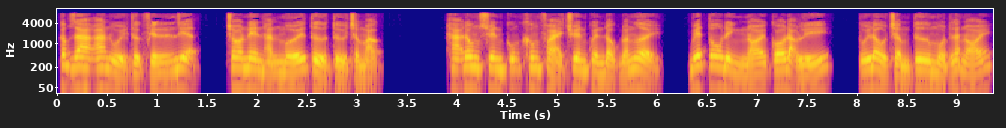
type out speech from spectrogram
cấp ra an ủi thực phiến diện, cho nên hắn mới từ từ trầm mặc. Hạ Đông Xuyên cũng không phải chuyên quyền độc đoán người, biết Tô Đình nói có đạo lý, túi đầu trầm tư một lát nói,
